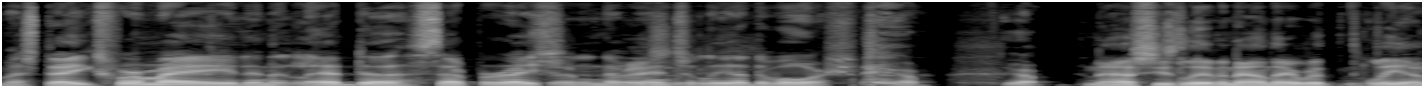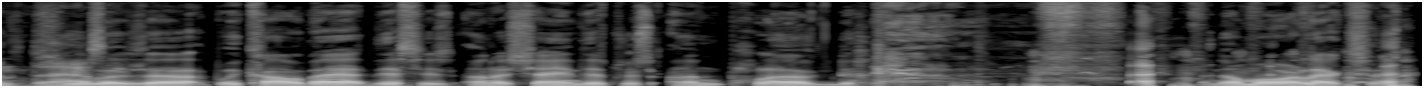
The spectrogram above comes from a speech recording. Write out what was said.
mistakes were made, and it led to separation, and eventually a divorce. Yep. Yep. Now she's living down there with Leon. The She house. was. Uh, we call that. This is unashamed. This was unplugged. no more Alexa.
